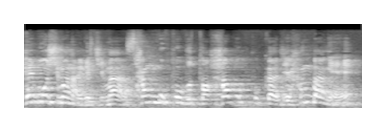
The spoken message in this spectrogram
해보시면 알겠지만 상복부부터 하복부까지 한 방에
